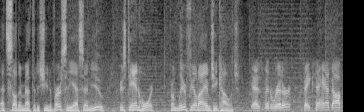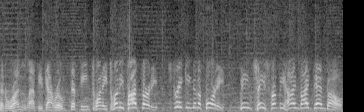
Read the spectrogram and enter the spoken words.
That's Southern Methodist University, SMU. Here's Dan Hoard from Learfield IMG College. Desmond Ridder fakes a handoff and runs left. He's got room. 15, 20, 25, 30. Streaking to the 40. Being chased from behind by Denbo.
